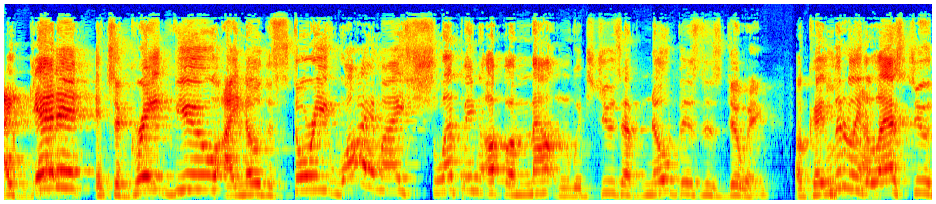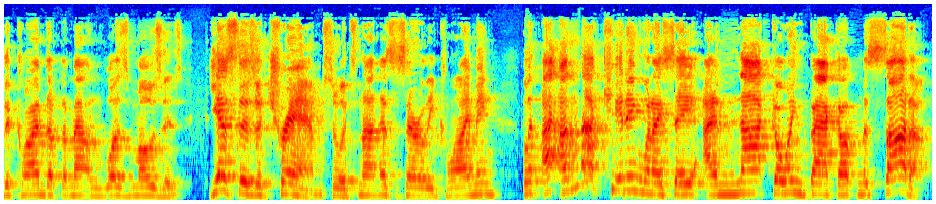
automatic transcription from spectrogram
I get it. It's a great view. I know the story. Why am I schlepping up a mountain, which Jews have no business doing? Okay, literally the last Jew that climbed up the mountain was Moses. Yes, there's a tram, so it's not necessarily climbing, but I, I'm not kidding when I say I'm not going back up Masada.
